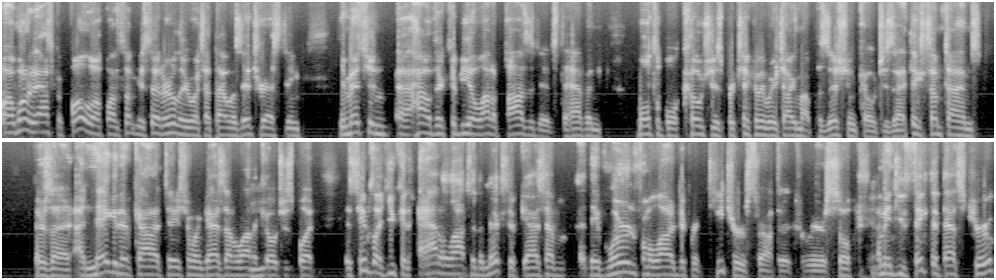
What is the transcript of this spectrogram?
well, I wanted to ask a follow up on something you said earlier, which I thought was interesting. You mentioned uh, how there could be a lot of positives to having multiple coaches, particularly when you're talking about position coaches. And I think sometimes there's a, a negative connotation when guys have a lot of mm-hmm. coaches, but it seems like you can add a lot to the mix if guys have they've learned from a lot of different teachers throughout their careers. So, I mean, do you think that that's true?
